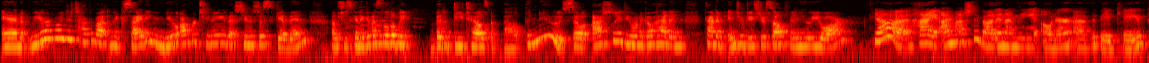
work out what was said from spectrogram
and we are going to talk about an exciting new opportunity that she was just given. Um, she's going to give us a little bit, bit of details about the news. So, Ashley, do you want to go ahead and kind of introduce yourself and who you are? Yeah, hi, I'm Ashley Bowden. I'm the owner of the Babe Cave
